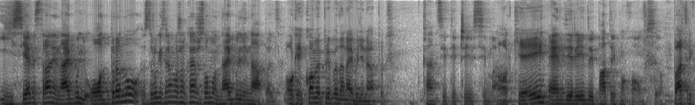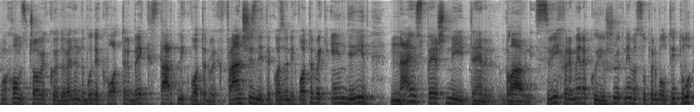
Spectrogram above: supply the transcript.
i s jedne strane najbolju odbranu, s druge strane možemo kažeš imamo najbolji napad. Ok, kome pripada najbolji napad? Kansas City Chiefsima. Ok. Andy Reidu i Patrick Mahomesu. Patrick Mahomes, čovek koji je doveden da bude quarterback, startni quarterback, franšizni takozvani quarterback, Andy Reid, najuspešniji trener, glavni, svih vremena koji još uvijek nema Super Bowl titulu,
